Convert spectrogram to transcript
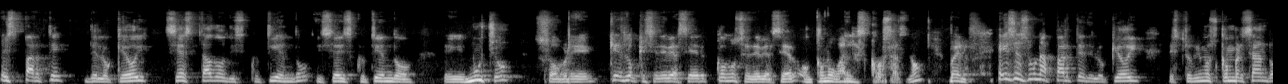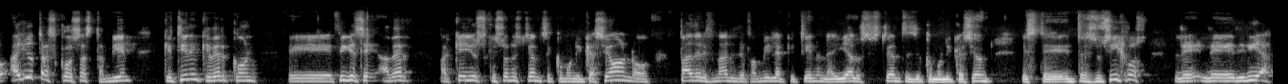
es parte de lo que hoy se ha estado discutiendo y se ha discutiendo eh, mucho sobre qué es lo que se debe hacer, cómo se debe hacer o cómo van las cosas, ¿no? Bueno, esa es una parte de lo que hoy estuvimos conversando. Hay otras cosas también que tienen que ver con, eh, fíjese, a ver, aquellos que son estudiantes de comunicación o padres, madres de familia que tienen ahí a los estudiantes de comunicación este, entre sus hijos, le, le diría,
